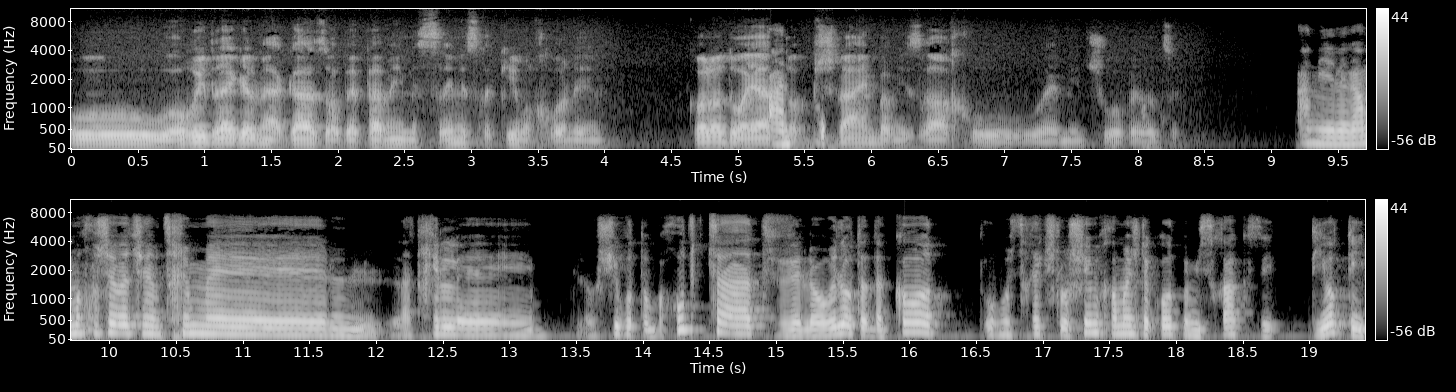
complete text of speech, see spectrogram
הוא הוריד רגל מהגז הרבה פעמים, 20 משחקים אחרונים. כל עוד הוא היה top 2 במזרח, הוא האמין שהוא עובר את זה. אני לגמרי חושבת שהם צריכים אה, להתחיל אה, להושיב אותו בחוץ קצת ולהוריד לו את הדקות. הוא משחק 35 דקות במשחק, זה אידיוטי.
